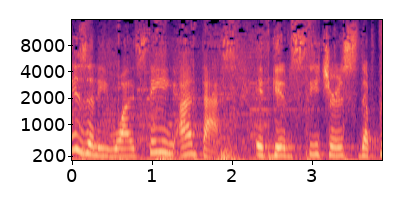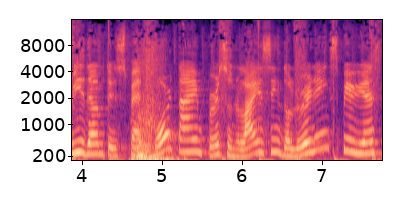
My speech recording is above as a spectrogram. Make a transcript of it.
easily while staying on task. It gives teachers the freedom to spend more time personalizing the learning experience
